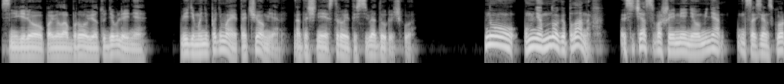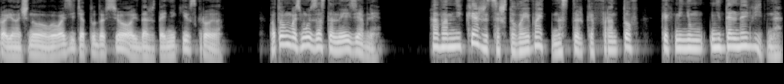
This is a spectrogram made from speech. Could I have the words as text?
Снегирёва повела бровью от удивления. Видимо, не понимает, о чем я, а точнее, строит из себя дурочку. «Ну, у меня много планов. Сейчас ваше имение у меня. Совсем скоро я начну вывозить оттуда все и даже тайники вскрою. Потом возьмусь за остальные земли». «А вам не кажется, что воевать на столько фронтов как минимум недальновидно?»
